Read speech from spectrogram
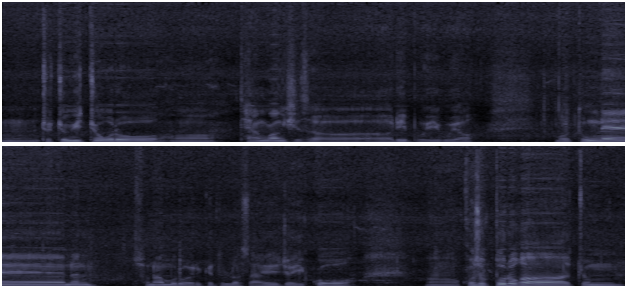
음, 저쪽 위쪽으로 어, 태양광 시설이 보이고요. 뭐 동네는 소나무로 이렇게 둘러싸여져 있고 어, 고속도로가 좀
